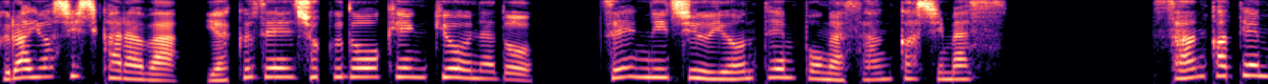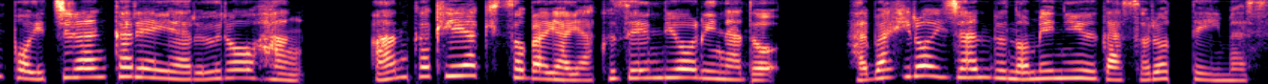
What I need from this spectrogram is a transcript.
倉吉市からは薬膳食堂県境など全24店舗が参加します。参加店舗一覧カレーやルーローハン、あんかけ焼きそばや薬膳料理など、幅広いジャンルのメニューが揃っています。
